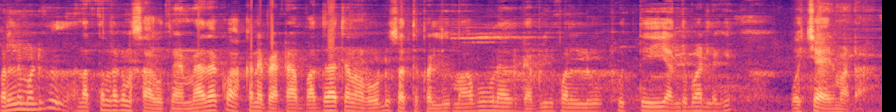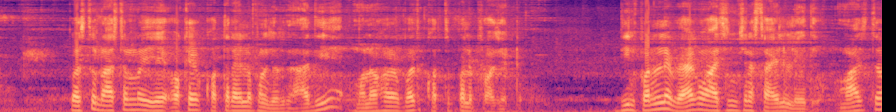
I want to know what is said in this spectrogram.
పనులు మటుకు నత్తన రకం సాగుతున్నాయి. మెదకు అక్కనేపేట భద్రాచలం రోడ్డు సత్తుపల్లి మహబూబ్ నగర్ డబ్లింగ్ పనులు పూర్తి అందుబాటులోకి వచ్చాయన్నమాట. ప్రస్తుతం రాష్ట్రంలో ఏ ఒకే కొత్త రైలు పనులు జరుగుతుంది అది మనోహరాబాద్ కొత్తపల్లి ప్రాజెక్టు. దీని పనుల వేగం ఆశించిన స్థాయిలో లేదు. మాజితో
